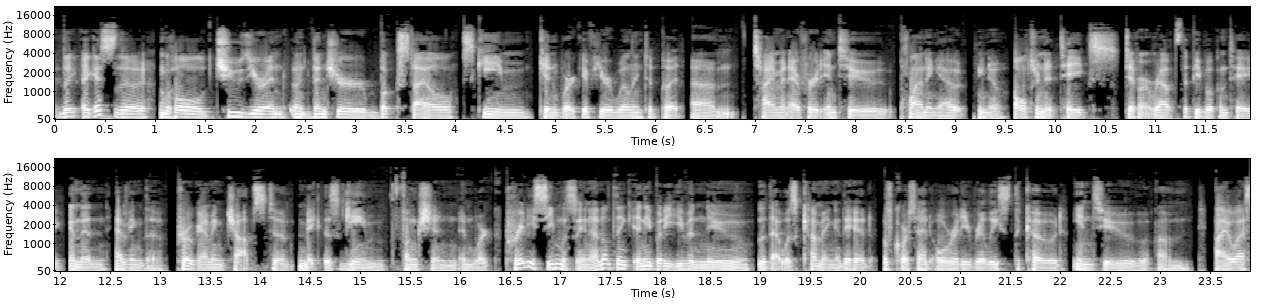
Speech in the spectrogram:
the, I guess the the whole choose your adventure book style scheme can work if you're willing to put um, time and effort into planning out, you know, alternate takes, different routes that people can take, and then having the programming chops to make this game function and work pretty seamlessly. And I don't think anybody even knew that that was coming. And they had, of course, had already released the code into um, iOS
